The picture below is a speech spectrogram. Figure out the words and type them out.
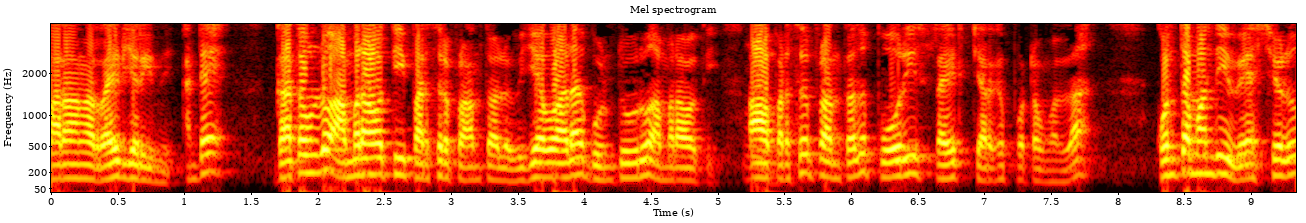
పలానా రైడ్ జరిగింది. అంటే గతంలో అమరావతి పరిసర ప్రాంతాల్లో విజయవాడ గుంటూరు అమరావతి ఆ పరిసర ప్రాంతాల్లో పోలీస్ రైడ్స్ జరగకపోవటం వల్ల కొంతమంది వేశ్యలు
